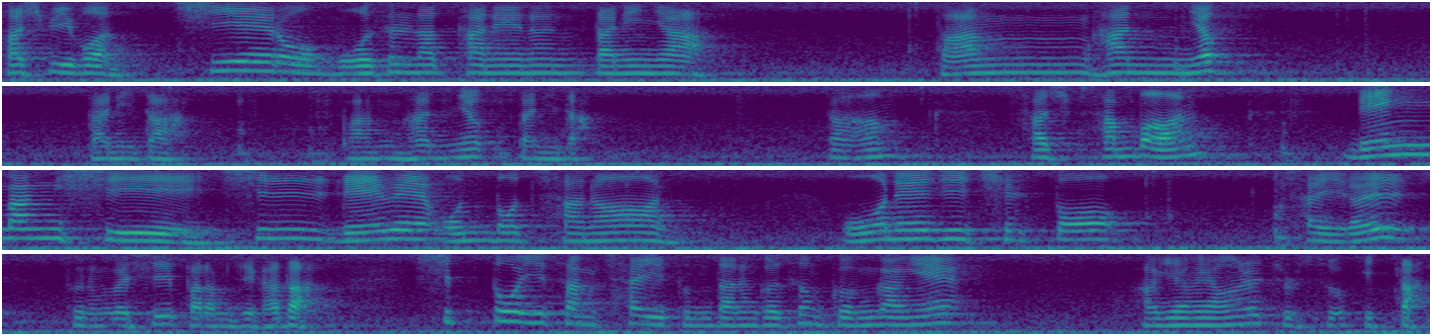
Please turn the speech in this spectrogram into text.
42번. 시혜로 무엇을 나타내는 단위냐? 방한력 단위다. 방한력 단위다. 다음 43번 냉방시 실내외 온도차는 5 내지 7도 차이를 두는 것이 바람직하다. 10도 이상 차이 둔다는 것은 건강에 악영향을 줄 수 있다.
